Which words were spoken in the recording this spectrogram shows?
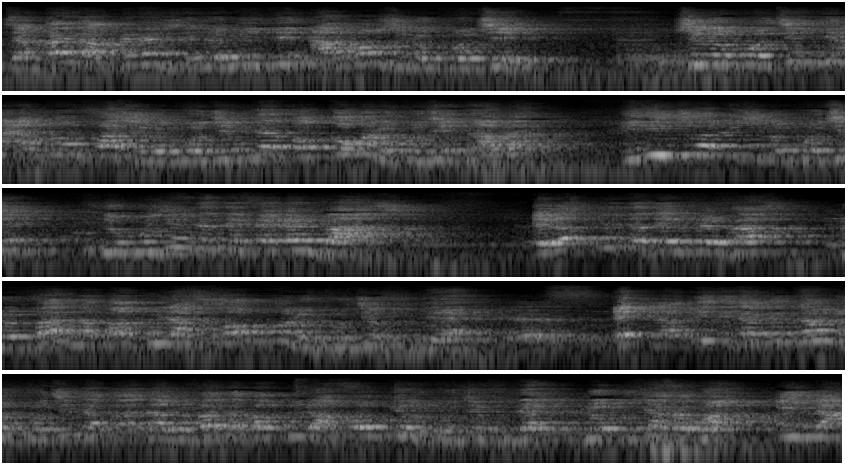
C'est pas la peine, Jérémie dit, allons sur le potier. Chez le potier, il dit, allons voir chez le potier, vous comment le potier travaille? Il dit, tu vas aller chez le potier, le potier t'a fait un vase. Et lorsqu'il t'a fait un vase, le vase n'a pas pris la forme que le potier voudrait. Et la Bible dit que quand le potier n'a pas, le vase n'a pas pris la forme que le potier voudrait, le potier a fait quoi? Il a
